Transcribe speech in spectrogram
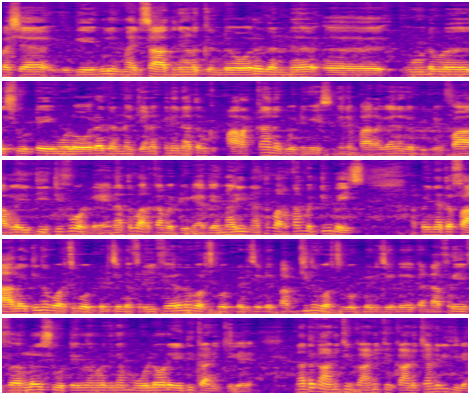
പക്ഷേ ഗെയിമിൽ ഇമാതിരി സാധനങ്ങളൊക്കെ ഉണ്ട്. ഓരോ ഗണ്ണ് കൊണ്ട് നമ്മൾ ഷൂട്ട് ചെയ്യുമ്പോൾ ഓരോ ഗണ്ണൊക്കെയാണ്. പിന്നെ ഇതിനകത്ത് നമുക്ക് പറക്കാനൊക്കെ പറ്റും ഗൈസ് ഇങ്ങനെ പറക്കാനൊക്കെ പറ്റും. ഫാർലൈറ്റ് എയ്റ്റി ഫോറില്ലേ അതിനകത്ത് പറക്കാൻ പറ്റില്ല അതേമാതിരി ഇതിനകത്ത് പറക്കാൻ പറ്റും ഗൈസ് അപ്പോൾ ഇതിനകത്ത് ഫാർലൈറ്റിൽ നിന്ന് കുറച്ച് കോപ്പി അടിച്ചിട്ടുണ്ട്. ഫ്രീ ഫയറിൽ നിന്ന് കുറച്ച് കോപ്പി അടിച്ചിട്ടുണ്ട്. പബ്ജിയിൽ നിന്ന് കുറച്ച് കോപ്പി അടിച്ചിട്ടുണ്ട്. കണ്ട? ഫ്രീ ഫയറിൽ ഷൂട്ട് ചെയ്യുമ്പോൾ നമ്മൾ ഇതിനെ മുകളിലൂടെ എഴുതി കാണിക്കില്ലേ? ഇതിനകത്ത് കാണിക്കും കാണിക്കും. കാണിക്കാണ്ടിരിക്കില്ല.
